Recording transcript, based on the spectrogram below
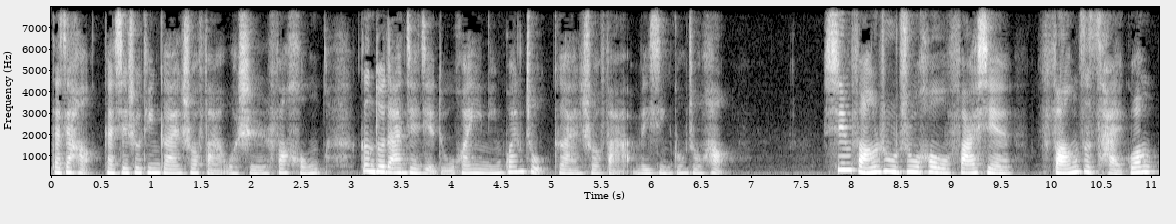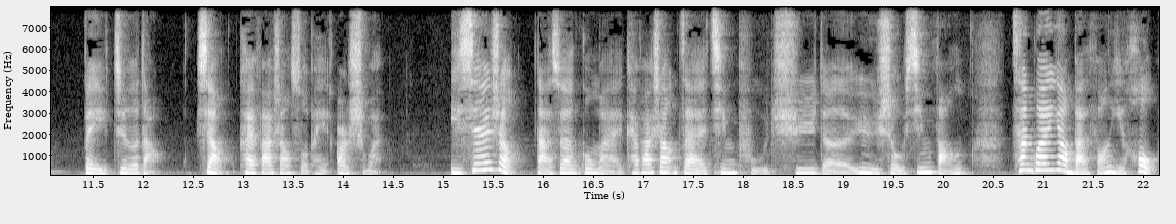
大家好，感谢收听个案说法，我是方红。更多的案件解读，欢迎您关注个案说法微信公众号。新房入住后发现房子采光被遮挡，向开发商索赔二十万。李先生打算购买开发商在青浦区的预售新房。参观样板房以后，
